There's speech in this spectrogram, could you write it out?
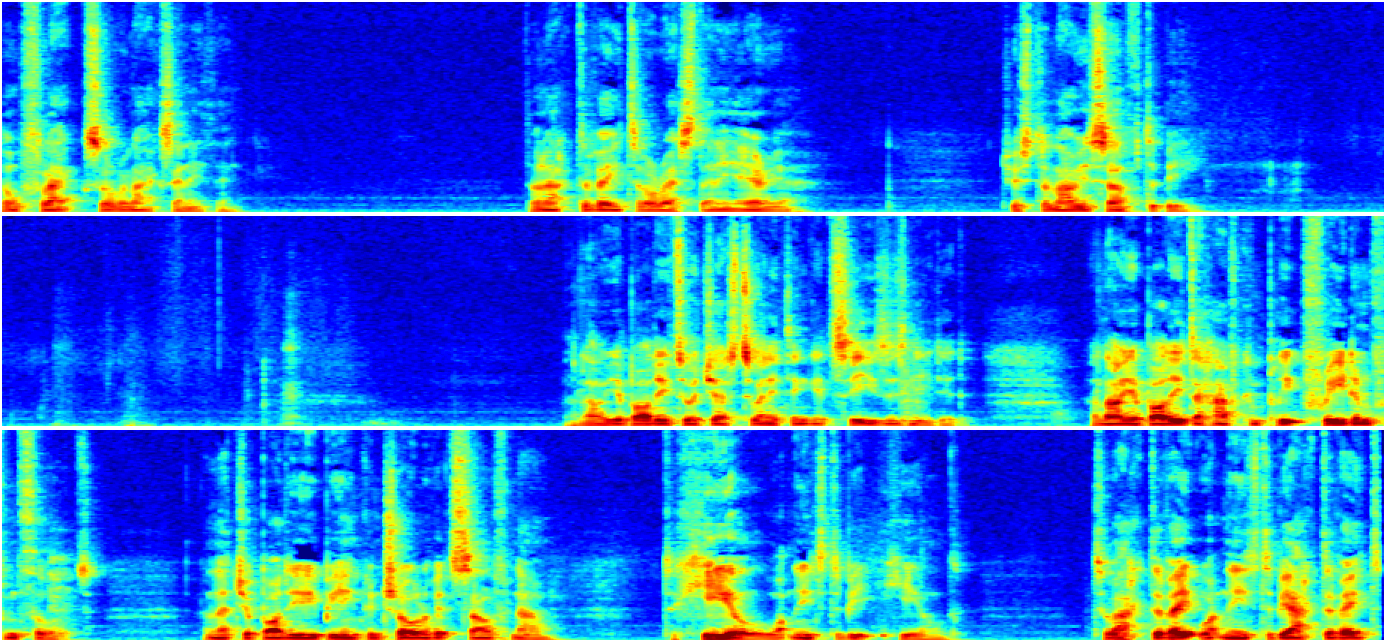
Don't flex or relax anything. Don't activate or rest any area. Just allow yourself to be. Allow your body to adjust to anything it sees is needed. Allow your body to have complete freedom from thought and let your body be in control of itself now to heal what needs to be healed, to activate what needs to be activated,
